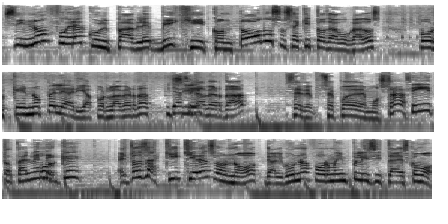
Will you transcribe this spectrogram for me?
si no fuera culpable Big Hit con todo su séquito de abogados, ¿por qué no pelearía por la verdad? Ya si sé. la verdad se, se puede demostrar. Sí, totalmente. ¿Por qué? Entonces aquí, quieras o no, de alguna forma implícita, es como,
